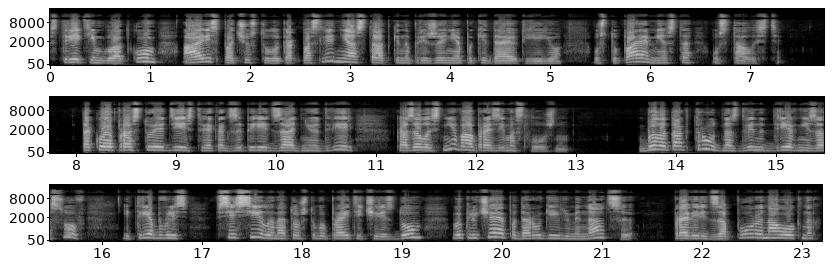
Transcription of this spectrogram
С третьим глотком Арис почувствовала, как последние остатки напряжения покидают ее, уступая место усталости. Такое простое действие, как запереть заднюю дверь, казалось невообразимо сложным. Было так трудно сдвинуть древний засов, и требовались все силы на то, чтобы пройти через дом, выключая по дороге иллюминацию, проверить запоры на окнах,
